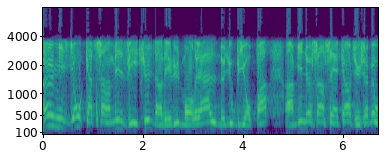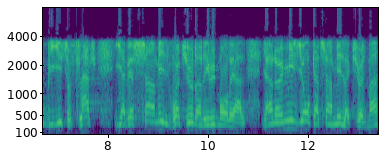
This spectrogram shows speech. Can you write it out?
1 million 400 000 véhicules dans les rues de Montréal, ne l'oublions pas. En 1950, j'ai jamais oublié ce flash, il y avait 100 000 voitures dans les rues de Montréal. Il y en a 1 million 400 000 actuellement.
